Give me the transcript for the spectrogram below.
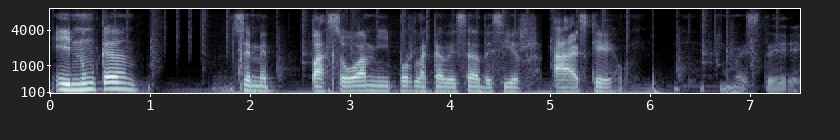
Y nunca se me pasó a mí por la cabeza decir, ah, es que este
